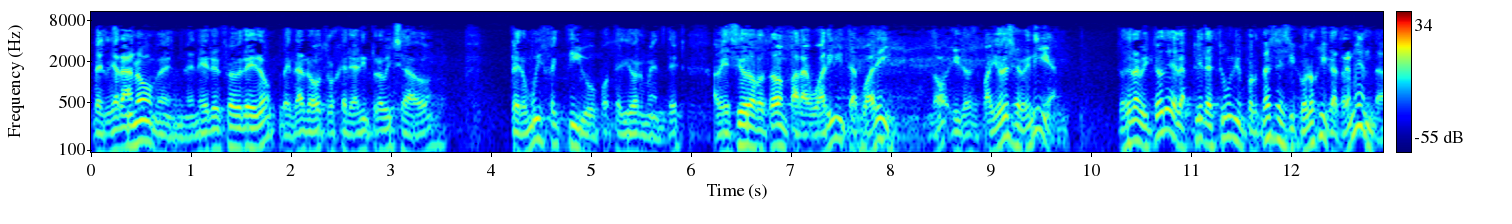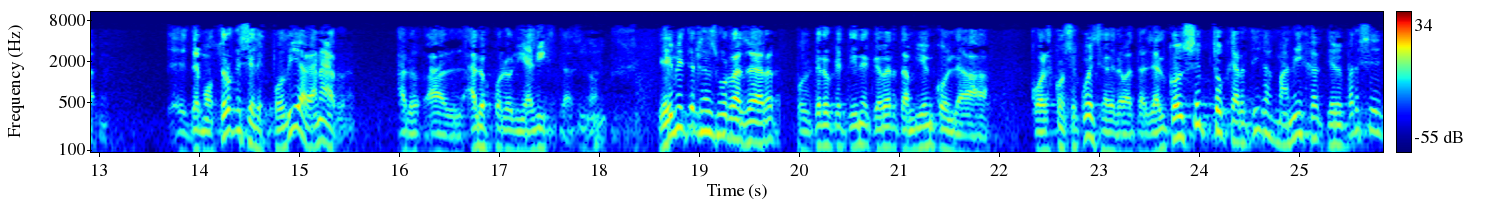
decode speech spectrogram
Belgrano, en enero y febrero, Belgrano otro general improvisado, pero muy efectivo posteriormente, había sido derrotado en Paraguarí y Tacuarí, ¿no? Y los españoles se venían. Entonces la victoria de las piedras tuvo una importancia psicológica tremenda. Eh, demostró que se les podía ganar a, los colonialistas. Y ahí me interesa subrayar, porque creo que tiene que ver también con las consecuencias de la batalla. El concepto que Artigas maneja, que me parece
